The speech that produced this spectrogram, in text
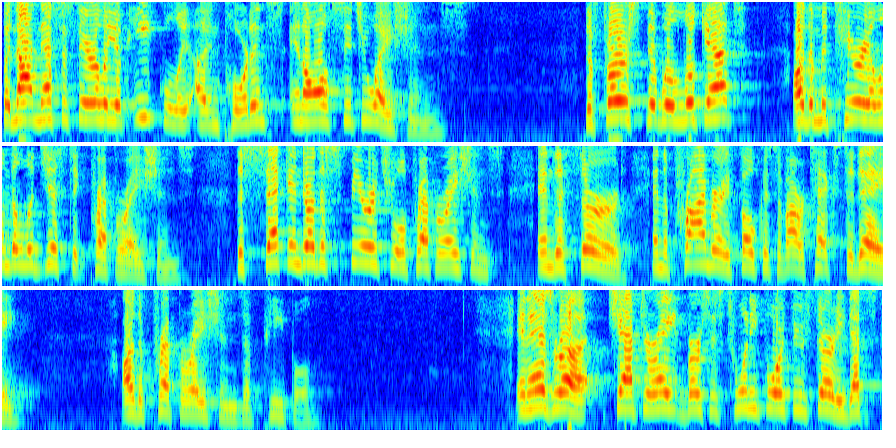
but not necessarily of equal importance in all situations. The first that we'll look at are the material and the logistic preparations. The second are the spiritual preparations. And the third, and the primary focus of our text today, are the preparations of people. In Ezra chapter 8, verses 24 through 30, that's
